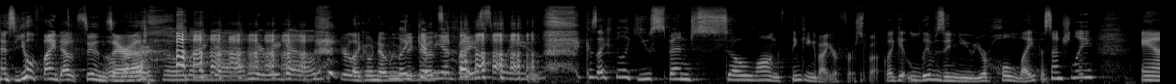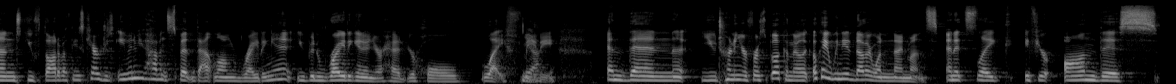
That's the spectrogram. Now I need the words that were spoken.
as you'll find out soon, Sarah. Mm-hmm. Oh, oh my God. Here we go. You're like, oh no, like, give me advice, please. Because I feel like you spend so long thinking about your first book. Like it lives in you your whole life essentially. And you've thought about these characters. Even if you haven't spent that long writing it, you've been writing it in your head your whole life, Yeah. maybe. and then you turn in your first book and they're like okay we need another one in nine months and it's like if you're on this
